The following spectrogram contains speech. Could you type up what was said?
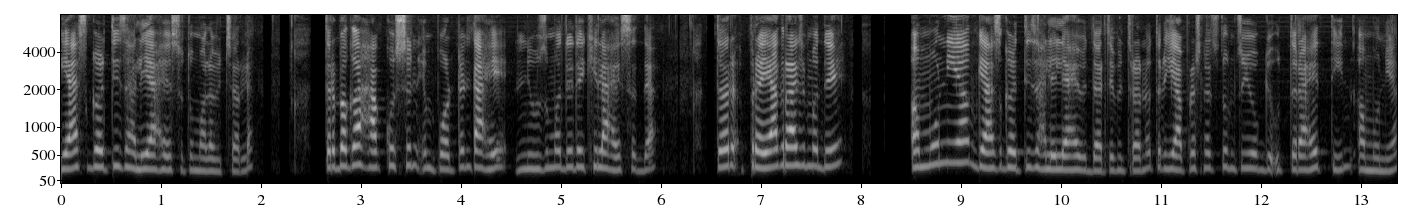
गॅस गळती झाली आहे असं तुम्हाला विचारलं? तर बघा हा क्वेश्चन इम्पॉर्टंट आहे. न्यूजमध्ये देखील आहे सध्या. तर प्रयागराजमध्ये अमोनिया गॅस गळती झालेली आहे विद्यार्थी मित्रांनो. तर या प्रश्नाचं तुमचं योग्य उत्तर आहे तीन अमोनिया.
